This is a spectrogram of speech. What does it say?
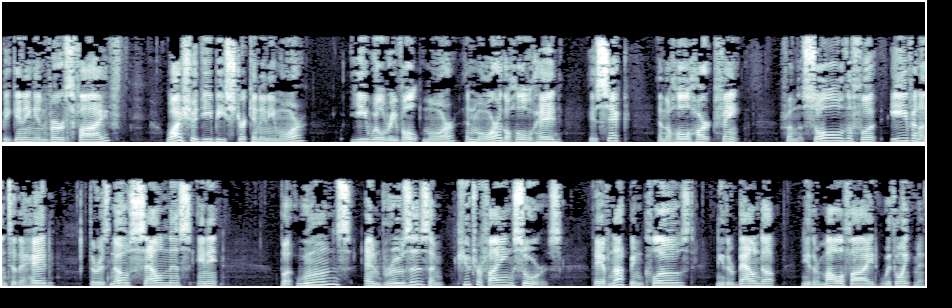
beginning in verse 5, Why should ye be stricken any more? Ye will revolt more and more. The whole head is sick and the whole heart faint from the sole of the foot even unto the head. There is no soundness in it, but wounds and bruises and putrefying sores. They have not been closed, neither bound up, neither mollified with ointment.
